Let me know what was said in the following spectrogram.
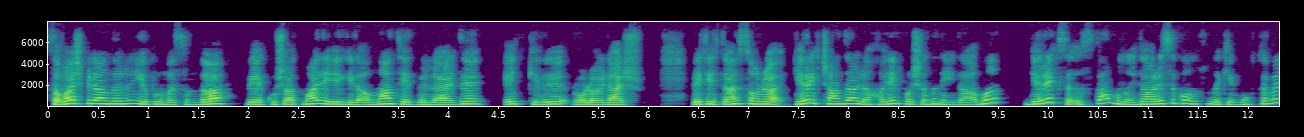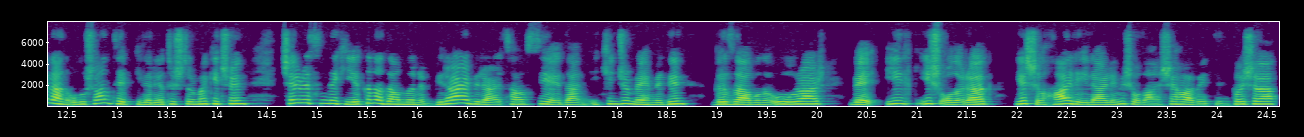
Savaş planlarının yapılmasında ve kuşatmayla ilgili alınan tedbirlerde etkili rol oynar. Fetihten sonra gerek Çandarlı Halil Paşa'nın idamı gerekse İstanbul'un idaresi konusundaki muhtemelen oluşan tepkileri yatıştırmak için çevresindeki yakın adamlarını birer birer tavsiye eden 2. Mehmet'in gazabına uğrar ve ilk iş olarak yaşı hayli ilerlemiş olan Şehabettin Paşa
